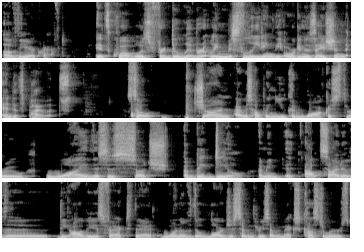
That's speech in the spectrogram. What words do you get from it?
of the aircraft its quote was for deliberately misleading the organization and its pilots. So, John, I was hoping you could walk us through why this is such a big deal. I mean, outside of the the obvious fact that one of the largest 737 MAX customers,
